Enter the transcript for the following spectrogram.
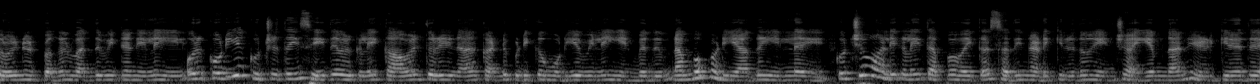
தொழில்நுட்பங்கள் வந்துவிட்ட நிலையில் ஒரு கொடிய குற்றத்தை செய்தவர்களை காவல்துறையினர் கண்டுபிடிக்க முடியவில்லை என்பது நம்பும்படியாக இல்லை. குற்றவாளிகளை தப்ப வைக்க சதி நடக்கிறதோ என்ற ஐயம்தான் எழுகிறது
